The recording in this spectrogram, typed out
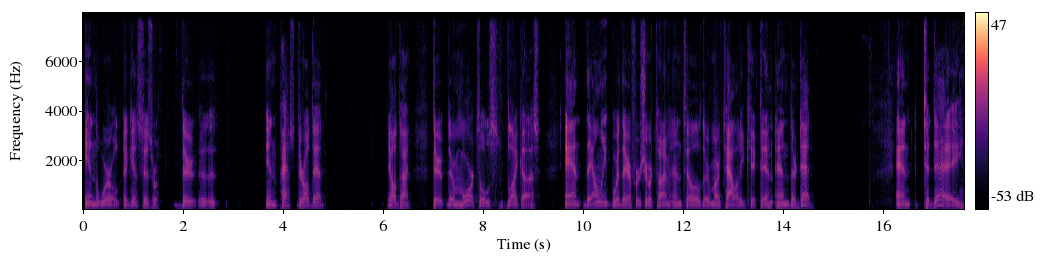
in the world against Israel, they're uh, in past. They're all dead. They all died. They're they're mortals like us, and they only were there for a short time until their mortality kicked in, and they're dead. And today,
